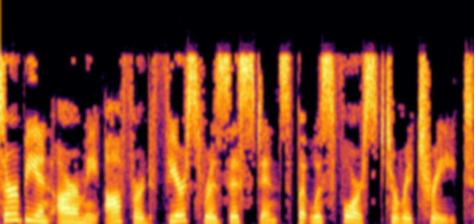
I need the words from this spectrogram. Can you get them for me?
Serbian army offered fierce resistance but was forced to retreat.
